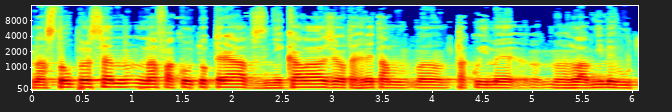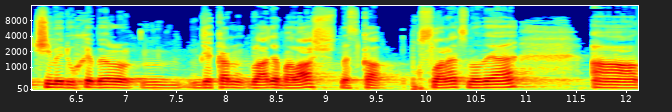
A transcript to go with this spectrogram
Nastoupil jsem na fakultu, která vznikala, že jo, tehdy tam eh, takovými eh, hlavními vůdčími duchy byl hm, děkan Vláďa Balaš, dneska poslanec nově, a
